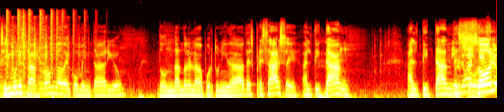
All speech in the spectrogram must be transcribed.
Seguimos nuestra ronda de comentarios, don, dándole la oportunidad de expresarse al titán, al titán de Y no al que sol. se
